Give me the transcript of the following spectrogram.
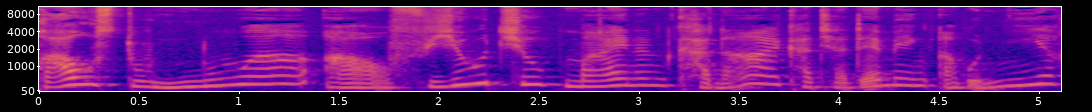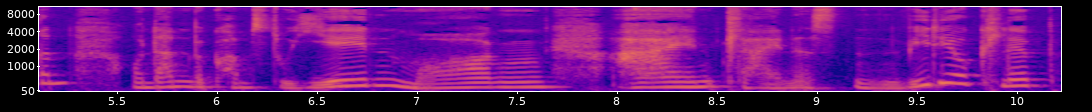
brauchst du nur auf YouTube meinen Kanal Katja Demming abonnieren und dann bekommst du jeden Morgen ein kleines Videoclip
